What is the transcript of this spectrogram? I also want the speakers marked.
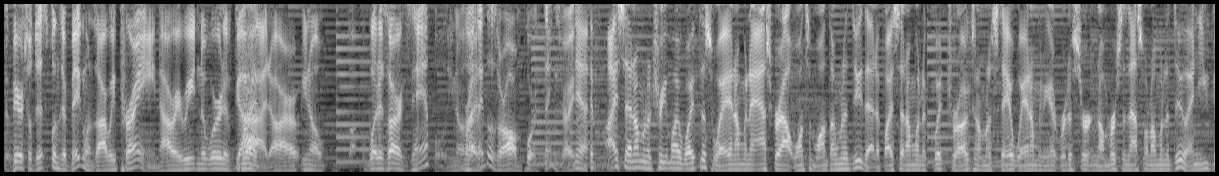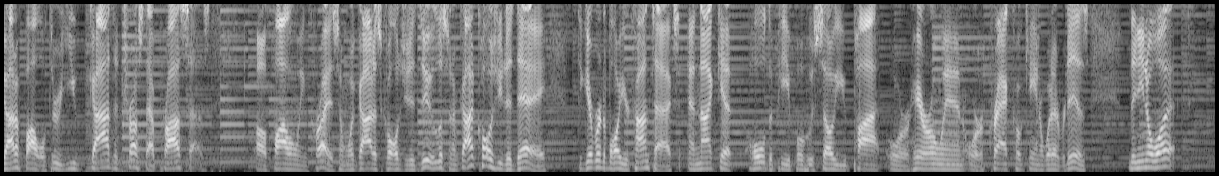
Speaker 1: spiritual disciplines are big ones. Are we praying? Are we reading the Word of God? Are you know, what is our example? You know, I think those are all important things, right?
Speaker 2: Yeah. If I said I'm going to treat my wife this way and I'm going to ask her out once a month, I'm going to do that. If I said I'm going to quit drugs and I'm going to stay away and I'm going to get rid of certain numbers, and that's what I'm going to do. And you got to follow through. You've got to trust that process of following Christ and what God has called you to do. Listen, if God calls you today to get rid of all your contacts and not get hold of people who sell you pot or heroin or crack cocaine or whatever it is, then you know what?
